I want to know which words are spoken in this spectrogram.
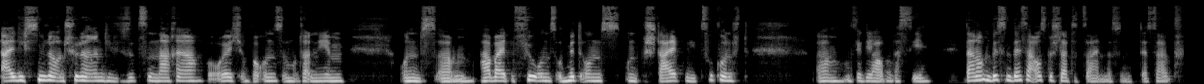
all die Schüler und Schülerinnen, die sitzen nachher bei euch und bei uns im Unternehmen und ähm, arbeiten für uns und mit uns und gestalten die Zukunft. Ähm, und wir glauben, dass sie da noch ein bisschen besser ausgestattet sein müssen. Deshalb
